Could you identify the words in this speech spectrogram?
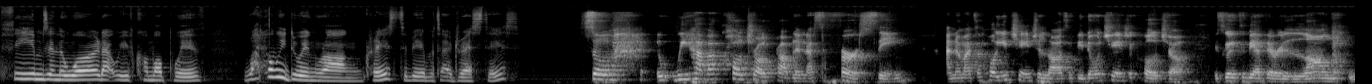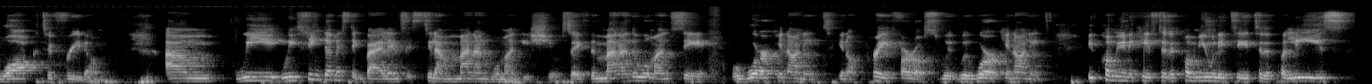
themes in the world that we've come up with. What are we doing wrong, Chris, to be able to address this? So, we have a cultural problem. That's the first thing. And no matter how you change the laws, if you don't change the culture, it's going to be a very long walk to freedom. Um, we we think domestic violence is still a man and woman issue. So if the man and the woman say we're working on it, you know, pray for us, we, we're working on it. It communicates to the community, to the police,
